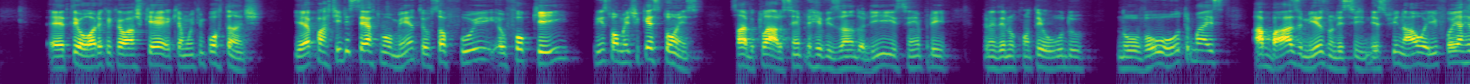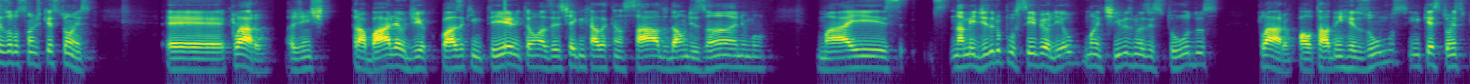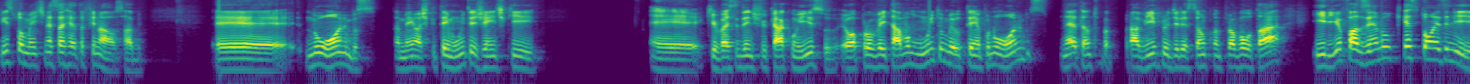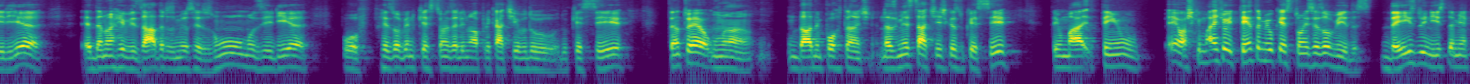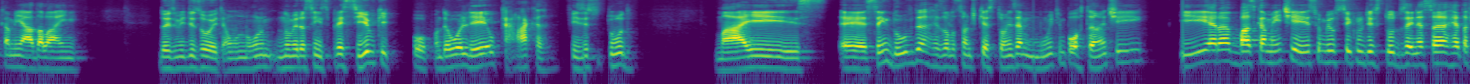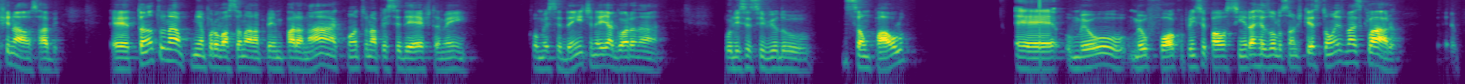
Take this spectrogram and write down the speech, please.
é, teórica que eu acho que é, que é muito importante. E aí, a partir de certo momento, eu só fui, eu foquei principalmente em questões, sabe? Claro, sempre revisando ali, sempre aprendendo conteúdo novo ou outro, mas a base mesmo nesse, nesse final aí foi a resolução de questões. É, claro, a gente trabalha o dia quase que inteiro, então às vezes chega em casa cansado, dá um desânimo, mas na medida do possível ali eu mantive os meus estudos, claro, pautado em resumos, em questões principalmente nessa reta final, sabe? É, no ônibus também, eu acho que tem muita gente que é, que vai se identificar com isso, eu aproveitava muito o meu tempo no ônibus, né, tanto para vir para a direção quanto para voltar, iria fazendo questões ali, iria é, dando uma revisada dos meus resumos, iria pô, resolvendo questões ali no aplicativo do, do QC. Tanto é uma, um dado importante, nas minhas estatísticas do QC, tenho, mais, tenho é, eu acho que mais de 80 mil questões resolvidas, desde o início da minha caminhada lá em 2018. É um número assim expressivo que, pô, quando eu olhei, eu, caraca, fiz isso tudo. Mas, é, sem dúvida, a resolução de questões é muito importante e, e, era basicamente esse o meu ciclo de estudos aí nessa reta final, sabe? É, tanto na minha aprovação lá na PM Paraná, quanto na PCDF também, como excedente, né? E agora na Polícia Civil do, de São Paulo. É, o meu, meu foco principal, sim, era a resolução de questões, mas, claro,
